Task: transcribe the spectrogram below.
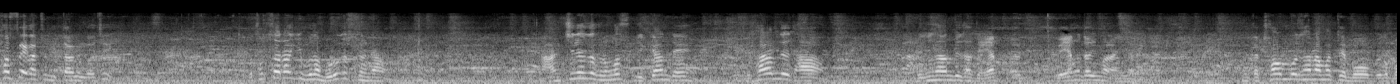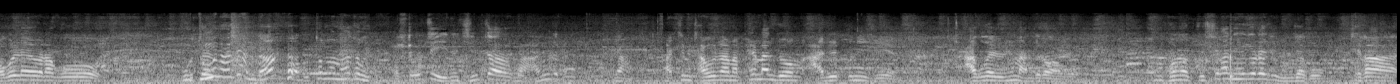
텃세가 좀 있다는 거지? 뭐 톱살하기보다 모르겠어 그냥. 안 친해서 그런 걸 수도 있긴 한데 뭐 사람들 다 모든 사람들이 다 내양, 외향적인 건 아니잖아요 그러니까 처음 본 사람한테 뭐 이거 먹을래요 라고 보통은 하지 않나? 보통은 하죠. 뭐 솔직히 일은 진짜 그냥 안 힘들어 그냥 아침 자고자면 팔만 좀 아릴 뿐이지. 아구에도 힘안 들어가고. 그럼 그건 또 시간이 해결해줄 문제고. 제가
